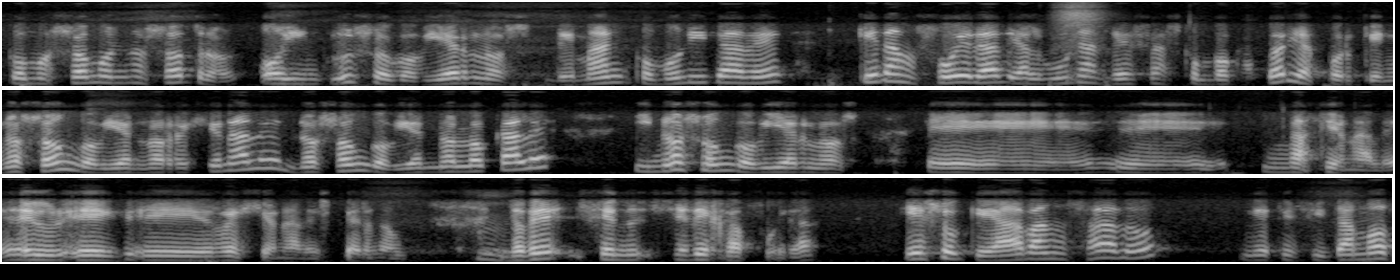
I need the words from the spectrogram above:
como somos nosotros, o incluso gobiernos de mancomunidades, quedan fuera de algunas de esas convocatorias, porque no son gobiernos regionales, no son gobiernos locales y no son gobiernos eh, eh, nacionales, eh, regionales, perdón. Mm. Entonces se, se deja fuera. Eso que ha avanzado necesitamos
